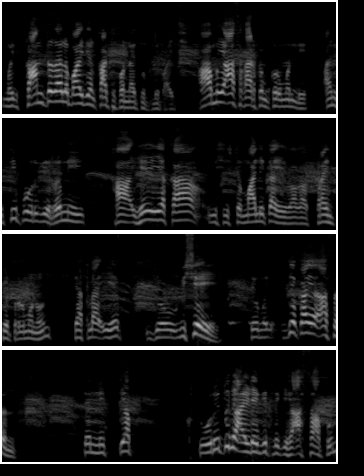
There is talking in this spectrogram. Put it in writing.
म्हणजे काम तर झालं पाहिजे आणि काठी पण नाही तुटली पाहिजे. हा म्हणजे असा कार्यक्रम करू म्हणली. आणि ती पोरगी रमी हा हे एका विशिष्ट मालिका आहे बघा क्राईम पेट्रोल म्हणून. त्यातला एक जो विषय आहे ते म्हणजे जे काय असन त्यांनी त्या स्टोरीतून आयडिया घेतली की हे असं आपण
